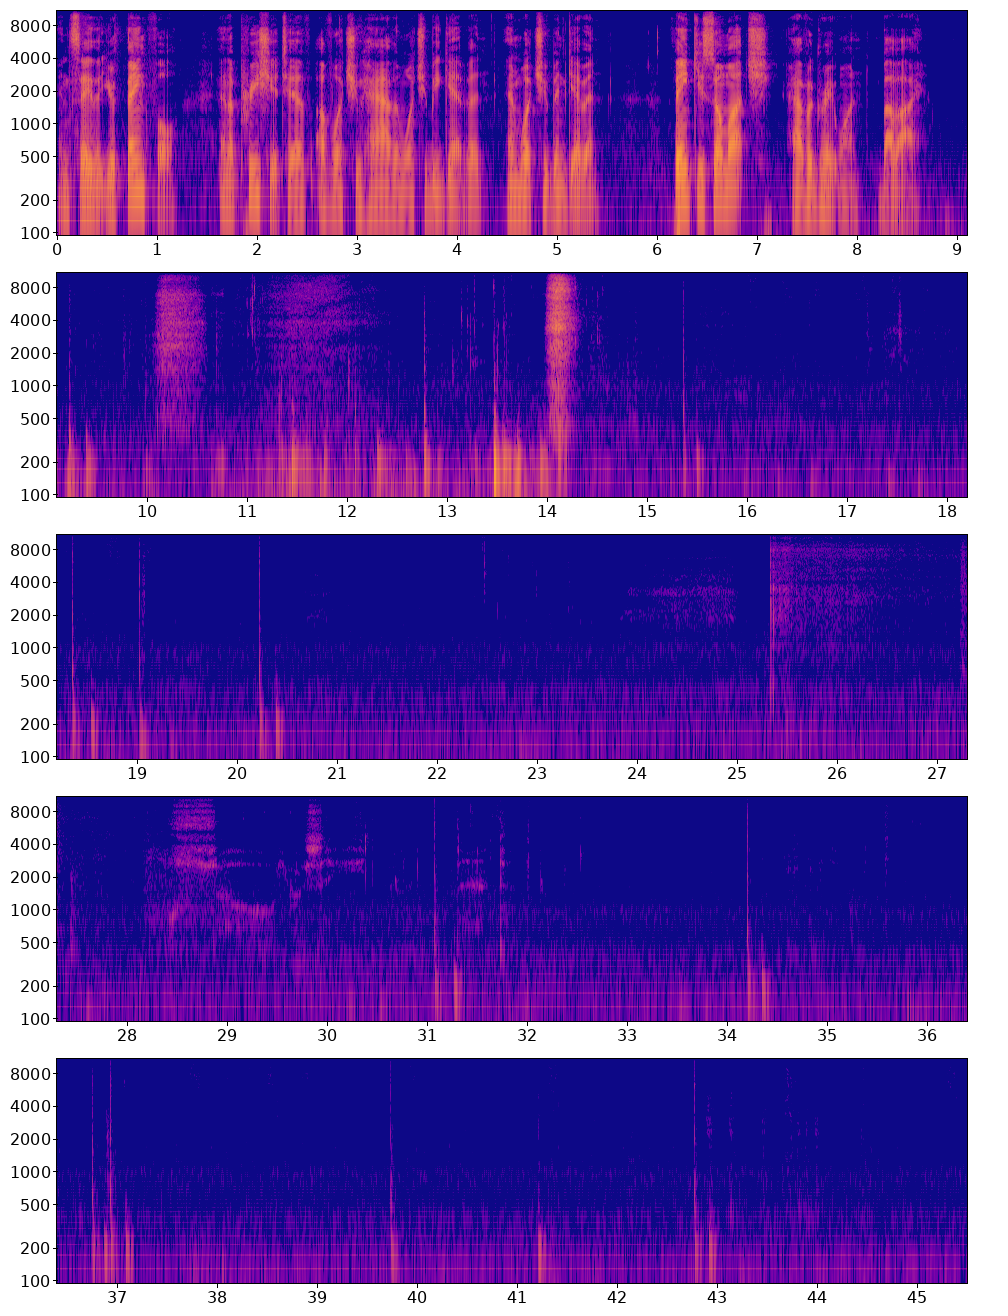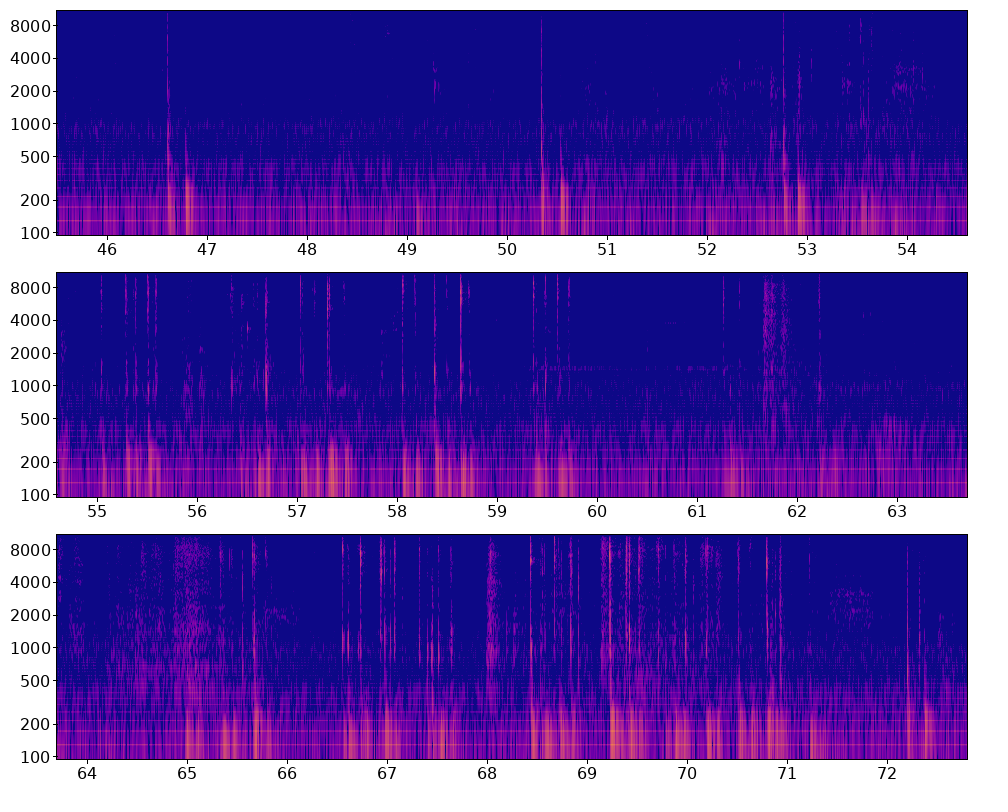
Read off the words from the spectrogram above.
and say that you're thankful and appreciative of what you have and what you be given and what you've been given. Thank you so much. Have a great one. Bye bye.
